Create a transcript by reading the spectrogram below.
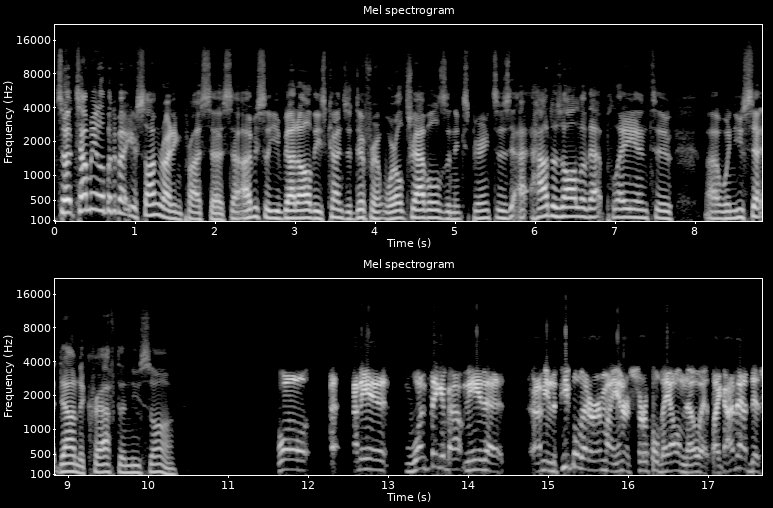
So tell me a little bit about your songwriting process. Uh, obviously, you've got all these kinds of different world travels and experiences. Uh, how does all of that play into uh, when you sat down to craft a new song? Well, I mean, one thing about me that I mean, the people that are in my inner circle, they all know it. Like I've had this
